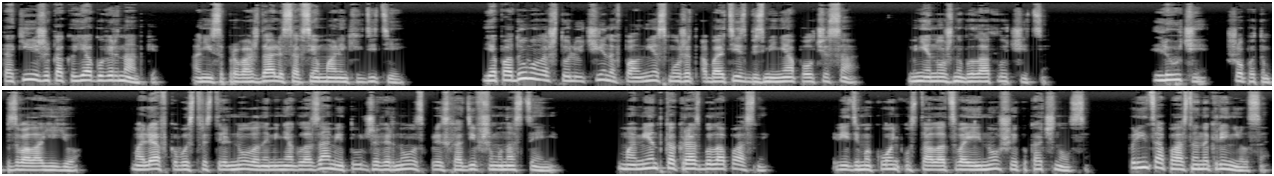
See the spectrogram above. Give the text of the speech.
Такие же, как и я, гувернантки, они сопровождали совсем маленьких детей. Я подумала, что Лючина вполне сможет обойтись без меня полчаса. Мне нужно было отлучиться. «Лючи!» — шепотом позвала ее. Малявка быстро стрельнула на меня глазами и тут же вернулась к происходившему на сцене. Момент как раз был опасный. Видимо, конь устал от своей ноши и покачнулся. Принц опасно накренился.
